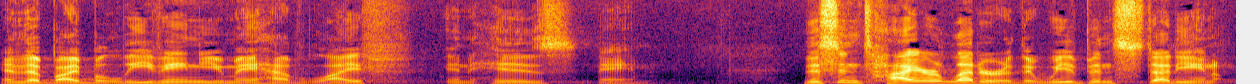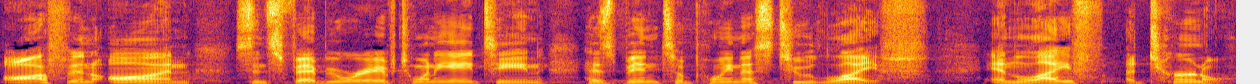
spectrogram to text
and that by believing you may have life in his name. This entire letter that we've been studying off and on since February of 2018 has been to point us to life and life eternal,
